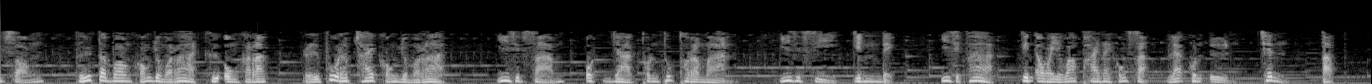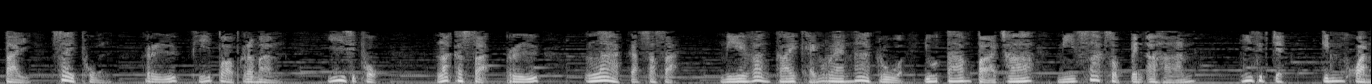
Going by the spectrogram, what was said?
22 ถือตะบองของยมราชคือองครักษ์หรือผู้รับใช้ของยมราช 23 อดอยากทนทุกทรมาน 24 กินเด็ก 25 กินอวัยวะภายในของสัตว์และคนอื่น เช่น ตับ ไต ไส้พุง หรือผีปอบกระมัง 26 ลักขสะหรือลากกัสสะ มีร่างกายแข็งแรงน่ากลัว อยู่ตามป่าช้า มีซากศพเป็นอาหาร 27 กินควัน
